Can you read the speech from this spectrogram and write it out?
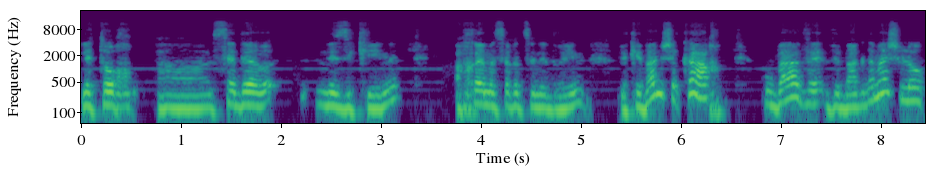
לתוך הסדר נזיקין, אחרי מסכת סנהדרין, וכיוון שכך, הוא בא ו, ובהקדמה שלו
